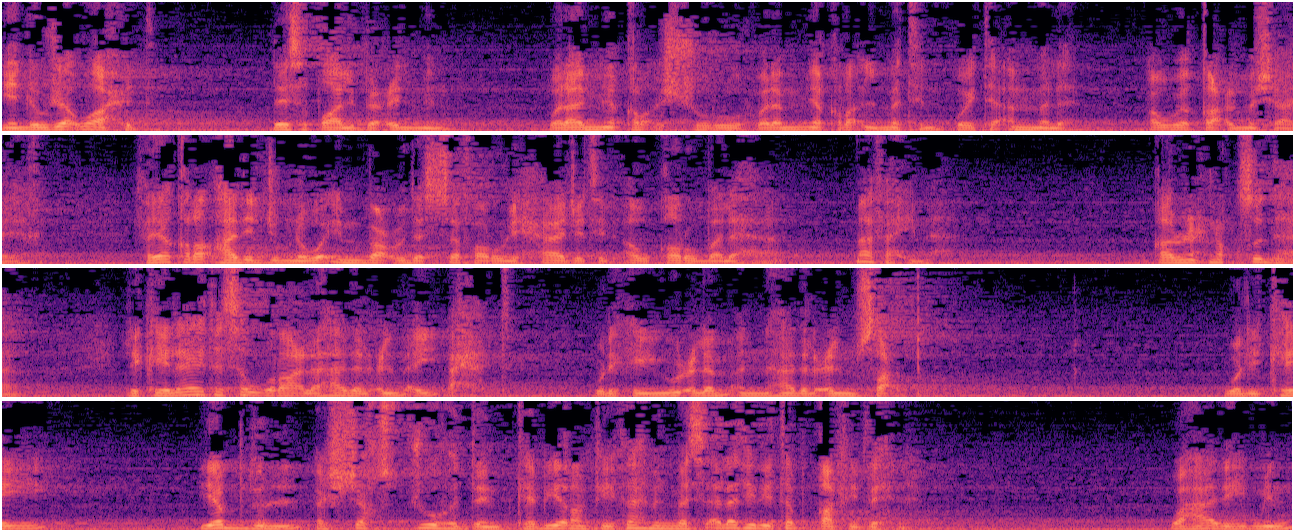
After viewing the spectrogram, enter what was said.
يعني لو جاء واحد ليس طالب علم ولم يقرأ الشروح ولم يقرأ المتن ويتأمله أو يقرأ المشايخ فيقرأ هذه الجملة وإن بعد السفر لحاجة أو قرب لها. ما فهمها. قالوا نحن نقصدها لكي لا يتسور على هذا العلم أي أحد ولكي يعلم أن هذا العلم صعب ولكي يبذل الشخص جهدا كبيرا في فهم المسألة لتبقى في ذهنه. وهذه من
